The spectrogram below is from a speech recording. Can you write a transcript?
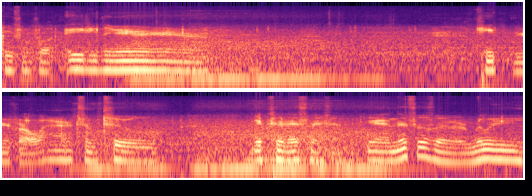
So my cruise 80 there. Keep your relax until get to the destination. Yeah, and this is a really,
